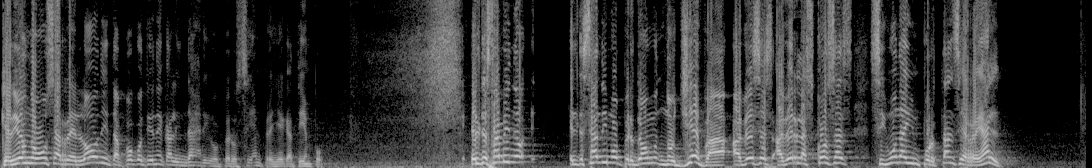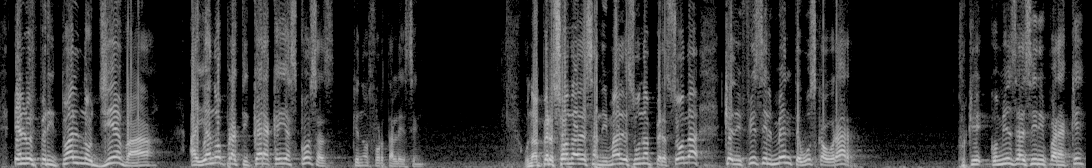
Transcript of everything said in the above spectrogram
que Dios no usa reloj ni tampoco tiene calendario, pero siempre llega a tiempo. El desánimo, el desánimo, perdón, nos lleva a veces a ver las cosas sin una importancia real. En lo espiritual nos lleva a ya no practicar aquellas cosas que nos fortalecen. Una persona desanimada es una persona que difícilmente busca orar. Porque comienza a decir, ¿y para qué?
